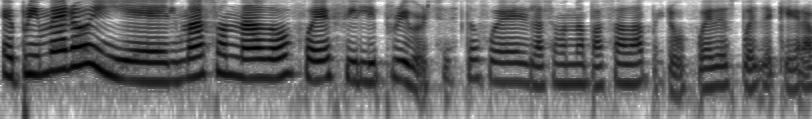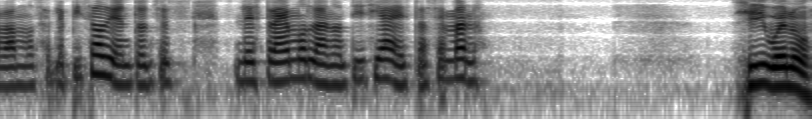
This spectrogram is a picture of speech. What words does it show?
El primero y el más sonado fue Philip Rivers. Esto fue la semana pasada, pero fue después de que grabamos el episodio. Entonces les traemos la noticia esta semana. Sí, bueno,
